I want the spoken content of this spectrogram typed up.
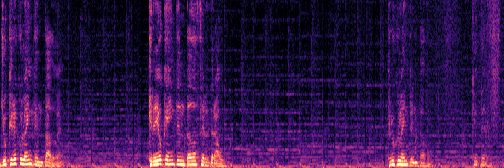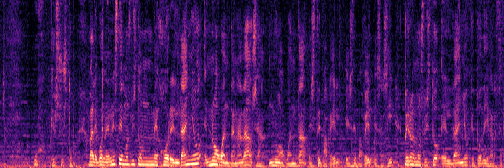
Yo creo que lo ha intentado, ¿eh? Creo que ha intentado hacer Draw. Creo que lo ha intentado. ¡Qué perro! Uf, qué susto. Vale, bueno, en este hemos visto mejor el daño. No aguanta nada, o sea, no aguanta este papel. Es de papel, es así. Pero hemos visto el daño que puede llegar a hacer.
